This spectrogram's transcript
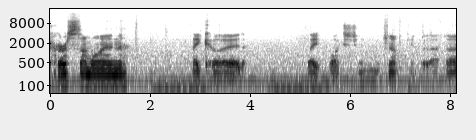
Curse someone. I could. Wait, flux change? No, can't do that. Uh,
